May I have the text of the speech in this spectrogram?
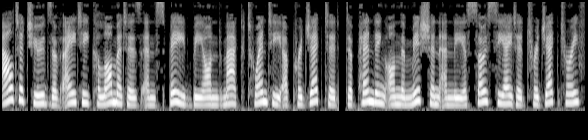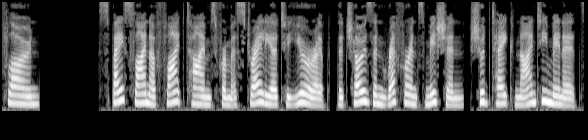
Altitudes of 80 km and speed beyond Mach 20 are projected, depending on the mission and the associated trajectory flown. Spaceliner flight times from Australia to Europe, the chosen reference mission, should take 90 minutes.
